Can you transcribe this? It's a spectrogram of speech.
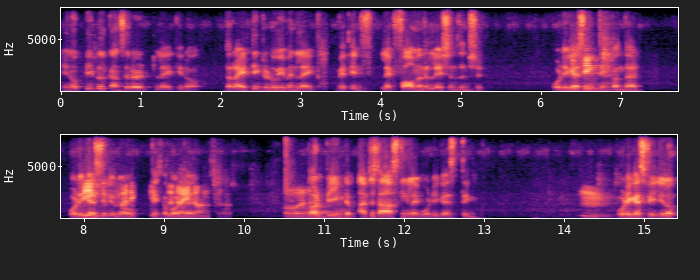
you know, people consider it like, you know, the right thing to do even like with inf like formal relations and shit. What do you You guys think think on that? What do you guys, you know, think the about right that? answer. For, Not being the, I'm just asking like, what do you guys think? mm, What do you guys feel? You know,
